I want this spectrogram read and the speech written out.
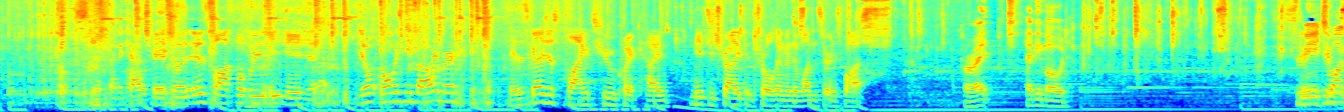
Still trying to catch Okay, me. so it is possible for you to beat me. Yeah. You don't always need the armor. Yeah, this guy's just flying too quick. I need to try to control him in the one certain spot. All right, heavy mode. Three, two, one.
